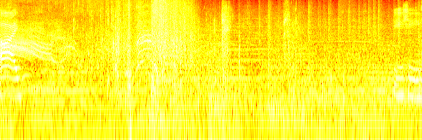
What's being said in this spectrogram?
Hi. He?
